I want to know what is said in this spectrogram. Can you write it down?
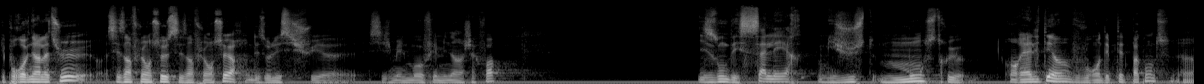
Et pour revenir là-dessus, ces influenceuses, ces influenceurs, désolé si je, suis, euh, si je mets le mot au féminin à chaque fois, ils ont des salaires, mais juste monstrueux. En réalité, hein, vous vous rendez peut-être pas compte, euh,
